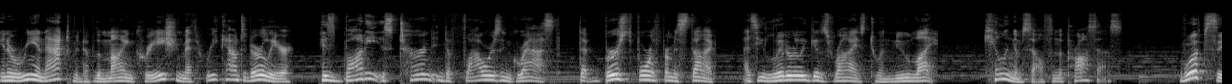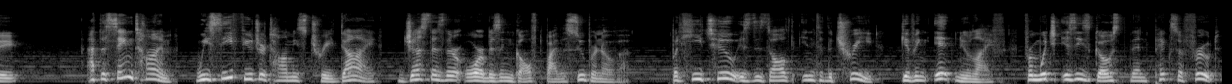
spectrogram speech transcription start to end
in a reenactment of the Mayan creation myth recounted earlier, his body is turned into flowers and grass that burst forth from his stomach as he literally gives rise to a new life, killing himself in the process. Whoopsie. At the same time, we see future Tommy's tree die just as their orb is engulfed by the supernova. But he too is dissolved into the tree, giving it new life, from which Izzy's ghost then picks a fruit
